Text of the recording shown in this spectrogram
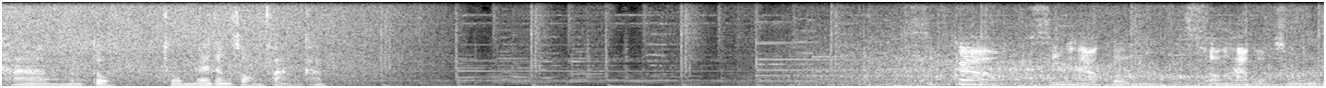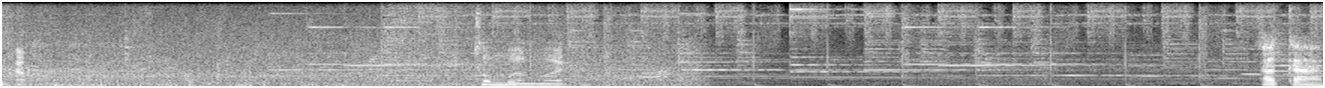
ข้ามน้ำตกชมได้ทั้งสองฝั่งครับ 2560ครับ ชมเมืองเมิร์ดอากาศ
